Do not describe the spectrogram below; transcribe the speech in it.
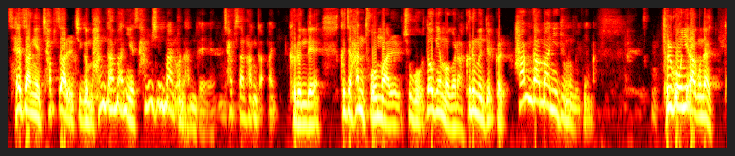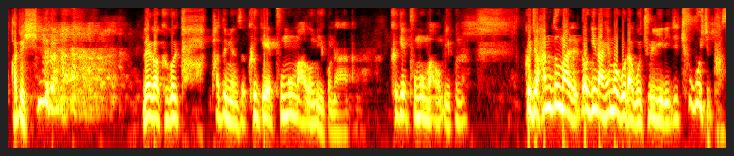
세상에 찹쌀 지금 한 가마니에 30만 원 한대. 찹쌀 한 가마니. 그런데 그저 한 두 말 주고 떡에 먹어라. 그러면 될 걸 한 가마니 주는 거지. 들고 오니라고 나 아주 힘들어. 내가 그걸 탁 받으면서 그게 부모 마음이구나. 그게 부모 마음이구나. 그저 한두 말 떡이나 해 먹으라고 줄 일이지 주고 싶어서.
